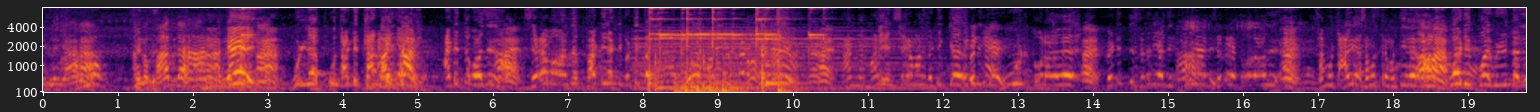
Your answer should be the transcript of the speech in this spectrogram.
இல்லையா அங்க பார்த்தா உள்ளே புகுந்தாடித்தான். அடித்தான். அடுத்த போது சிரமானது பட்டிரண்டு வெட்டித்தான். அந்த மலையின் சிகரமான வெட்டிக்க வெடிக்க. மூணு தூளாகவே ஆ. வெடித்து சிதறியது சிதறிய தூளாவது சமுத்திர ஆழிய சமுத்திர மத்தியிலே. ஓடி போய் விழுந்தது.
